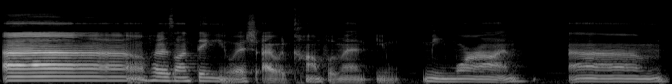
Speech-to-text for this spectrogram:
Uh, what is one thing you wish I would compliment you me more on? Um,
